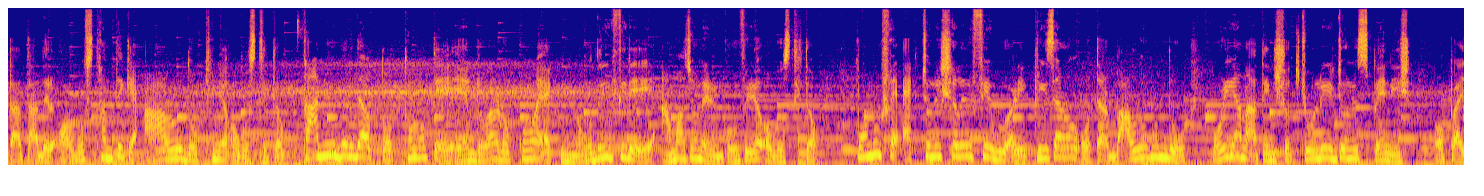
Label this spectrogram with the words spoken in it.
তা তাদের অবস্থান থেকে আরও দক্ষিণে অবস্থিত। স্থানীয়দের দেওয়া তথ্য মতে এলডোরাডো কোনো এক নদীর তীরে আমাজনের গভীরে অবস্থিত। পনেরোশো একচল্লিশ সালের ফেব্রুয়ারি প্রিজারো ও তার বাল্যবন্ধু ওরিয়ানা তিনশো চল্লিশ জন স্প্যানিশ ও প্রায়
